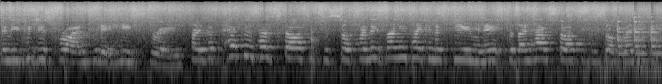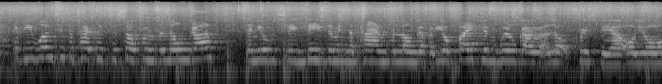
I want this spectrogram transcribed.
then you could just fry it until it heats through. So the peppers have started to soften. It's only taken a few minutes, but they have started to soften. If you wanted the peppers to soften for longer, then you obviously leave them in the pan for longer, but your bacon will go a lot crispier or your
